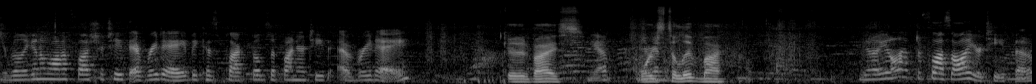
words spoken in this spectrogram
You're really gonna wanna floss your teeth every day because plaque builds up on your teeth every day. Good advice. Yep. Words to gonna- live by. You know, you don't have to floss all your teeth though.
